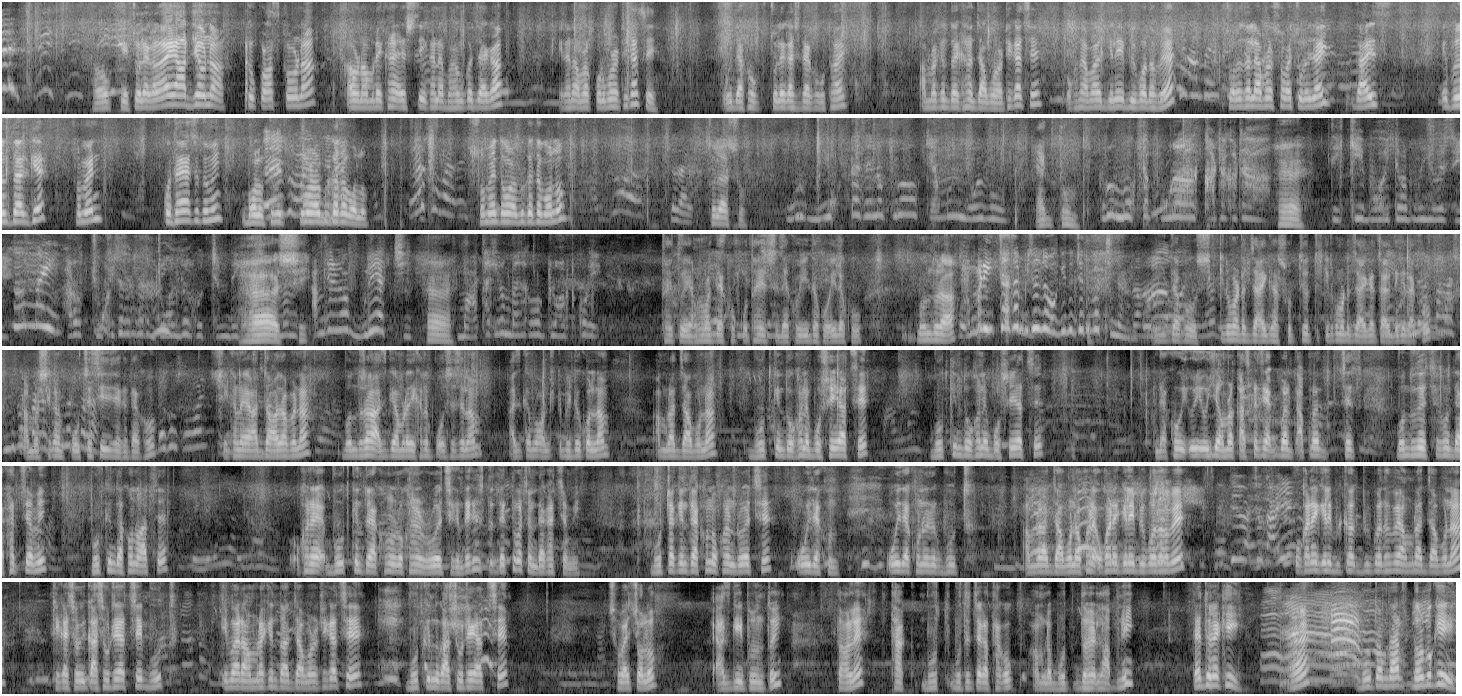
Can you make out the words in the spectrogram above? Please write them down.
ওকে চলে গেল। এই আর যেও না কেউ ক্রস করো না কারণ আমরা এখানে এসেছি এখানে ভয়ঙ্কর জায়গা। এখানে আমরা করব না ঠিক আছে? ওই দেখো চলে গেছে দেখো কোথায়। আমরা কিন্তু এখানে যাব না ঠিক আছে? ওখানে আমরা গেলে বিপদ হবে হ্যাঁ? চলো তাহলে আমরা সবাই চলে যাই। গাইস এ পর্যন্ত আজকে সোমেন কোথায় আছো তুমি? বলো তুমি তোমার অভিজ্ঞতা বলো। সোমেন তোমার অভিজ্ঞতা বলো। চলে আসো। পুরো মুখটা যেন পুরো কেমন বলব? একদম। পুরো মুখটা পুরো কাটা কাটা হ্যাঁ। দেখে ভয়তে আমার পুরো হয়েছে আর ওর চোখে যেন কীরকম জল করছে আমি দেখে হ্যাঁ, সে- আমি যেন ভুলে যাচ্ছি। হ্যাঁ। মাথা কীরকম ব্যথা করে গ্লট করে। তাই? তো আমরা দেখো কোথায় এসেছি? দেখো এই দেখো এই দেখো। বন্ধুরা আমার ইচ্ছা আছে পিছনে যাব কিন্তু যেতে পারছি না। এই দেখো কীরকম একটা জায়গা সত্যি সত্যি কীরকম একটা জায়গা চারিদিকে দেখো। আমরা সেখানে পৌঁছেছি দেখে দেখো। সেখানে আর যাওয়া যাবে না। বন্ধুরা আজকে আমরা এখানে পৌঁছেছিলাম। আজকে আমরা অনেকটা ভিডিও করলাম। আমরা যাব না। ভূত কিন্তু ওখানে বসেই আছে। ভূত কিন্তু ওখানে বসেই আছে। দেখো ওই ওই যে আমরা কাছাকাছি একবার আপনার শেষ বন্ধুদের দেখাচ্ছি আমি। ভূত কিন্তু এখনও আছে। ওখানে ভূত কিন্তু এখনও ওখানে রয়েছে দেখেছি? দেখতে পাচ্ছেন? দেখাচ্ছি আমি। ভূতটা কিন্তু এখন ওখানে রয়েছে। ওই দেখুন ওই দেখুন ওই ভূত। আমরা যাব না ওখানে ওখানে গেলে বিপদ হবে। ওখানে গেলে বিপদ হবে আমরা যাব না। ঠিক আছে ওই গাছে উঠে যাচ্ছে ভূত। এবার আমরা কিন্তু আর যাব না ঠিক আছে? ভূত কিন্তু গাছে উঠে যাচ্ছে। সবাই চলো আজকে এই পর্যন্তই। তাহলে থাক ভূত ভূতের জায়গা থাকুক আমরা ভূত ধরে লাভ নেই। তাই তো নাকি? হ্যাঁ? ভূত আমরা আর ধরবো কি?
